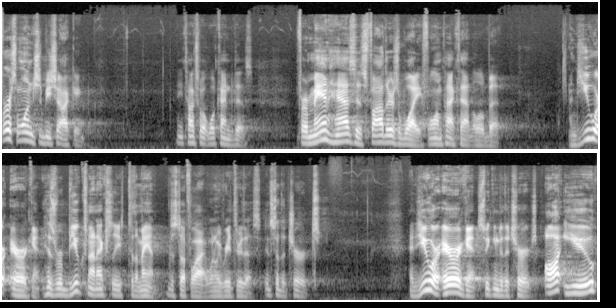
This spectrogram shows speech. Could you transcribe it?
Verse 1 should be shocking. he talks about what kind it is. For a man has his father's wife. We'll unpack that in a little bit. And you are arrogant. His rebuke's not actually to the man, just FYI, when we read through this, it's to the church. And you are arrogant, speaking to the church. Ought you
